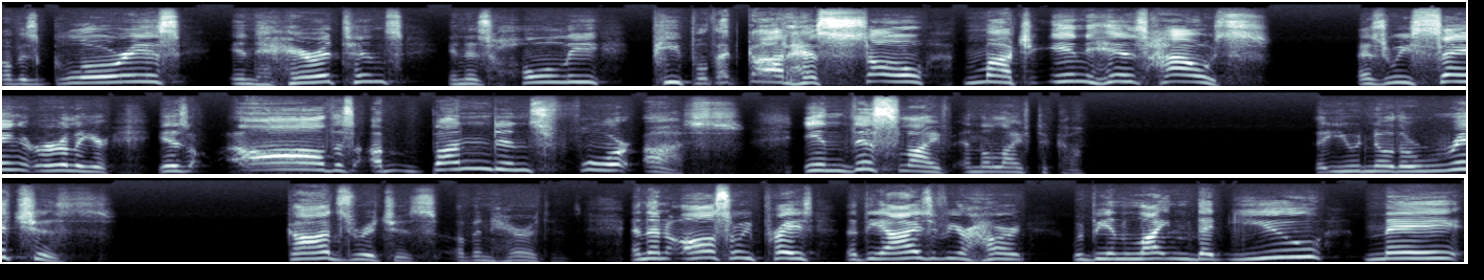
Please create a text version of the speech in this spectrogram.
of his glorious inheritance in his holy people, that God has so much in his house as we sang earlier, is all this abundance for us in this life and the life to come. That you would know the riches, God's riches of inheritance. And then also he prays that the eyes of your heart would be enlightened, that you may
